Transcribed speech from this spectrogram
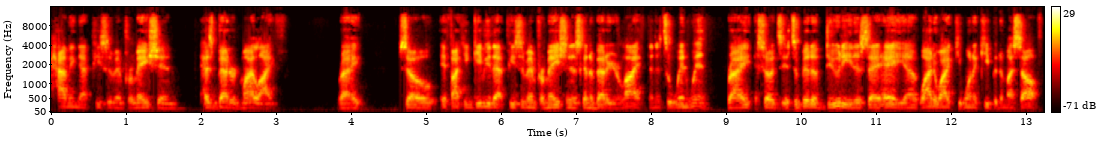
having that piece of information has bettered my life right? So if I can give you that piece of information that's going to better your life, then it's a win-win, right? So it's it's a bit of duty to say, hey, uh, why do I keep, want to keep it to myself?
